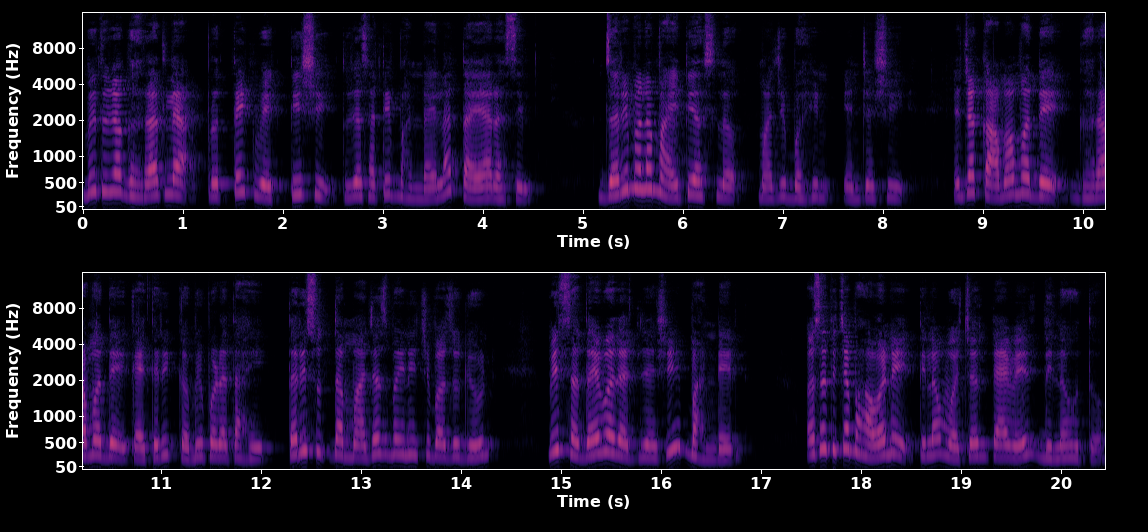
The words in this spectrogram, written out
मी तुझ्या घरातल्या प्रत्येक व्यक्तीशी तुझ्यासाठी भांडायला तयार असेल. जरी मला माहिती असलं माझी बहीण यांच्याशी यांच्या कामामध्ये घरामध्ये काहीतरी कमी पडत आहे तरीसुद्धा माझ्याच बहिणीची बाजू घेऊन मी सदैव त्यांच्याशी भांडेल असं तिच्या भावाने तिला वचन त्यावेळेस दिलं होतं.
